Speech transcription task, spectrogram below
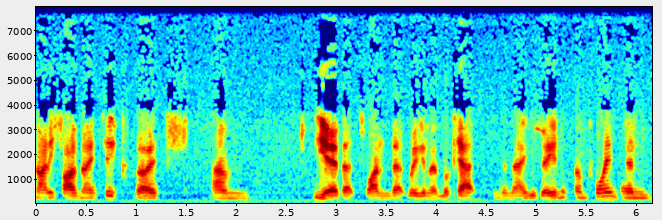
95, 96. So, um, yeah, that's one that we're going to look at in the magazine at some point. And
